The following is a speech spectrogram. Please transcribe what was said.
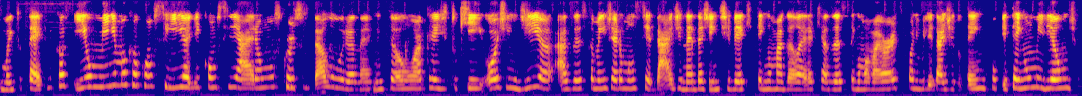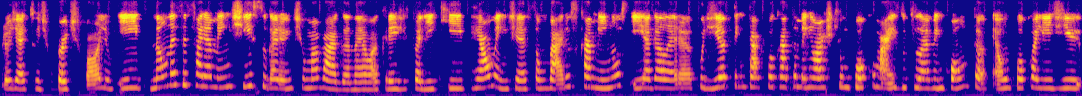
muito técnicas, e o mínimo que eu conseguia ali conciliar eram os cursos da Lura, né? Então, acredito que hoje em dia, às vezes também gera uma ansiedade, né, da gente ver que tem uma galera que às vezes tem uma maior disponibilidade do tempo e tem um milhão de projetos de portfólio e não necessariamente isso garante uma vaga, né? Eu acredito ali que realmente é, são vários caminhos e a galera podia tentar focar também, eu acho que um pouco mais do que leva em conta é um pouco ali de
